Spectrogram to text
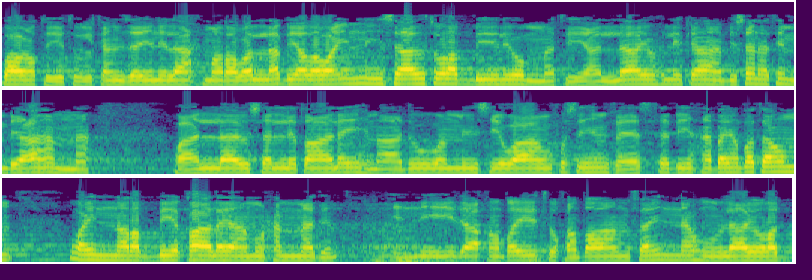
وأعطيت الكنزين الأحمر والأبيض وإني سألت ربي لأمتي ألا يهلكها بسنة بعامة وألا يسلط عليهم عدوا من سوى أنفسهم فيستبيح بيضتهم وإن ربي قال يا محمد إني إذا قضيت قضاء فإنه لا يرد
